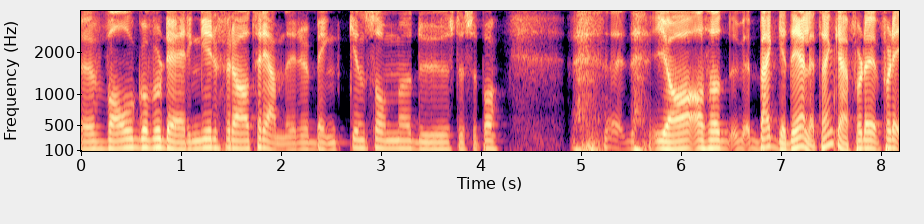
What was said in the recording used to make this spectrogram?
Eh, valg og vurderinger fra trenerbenken som du stusser på? Ja, altså begge deler, tenker jeg. For det, for det,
